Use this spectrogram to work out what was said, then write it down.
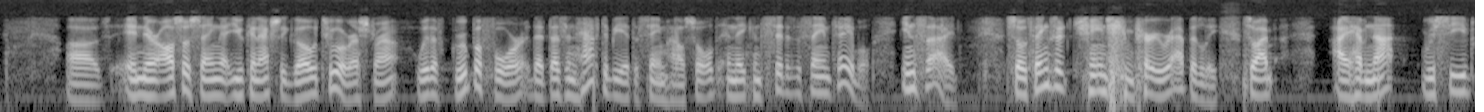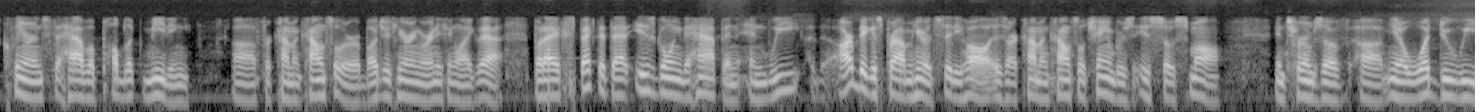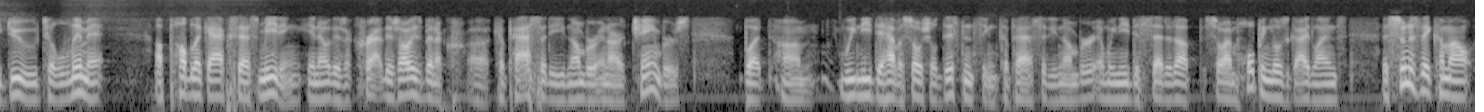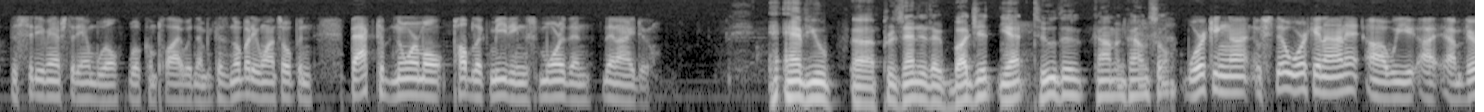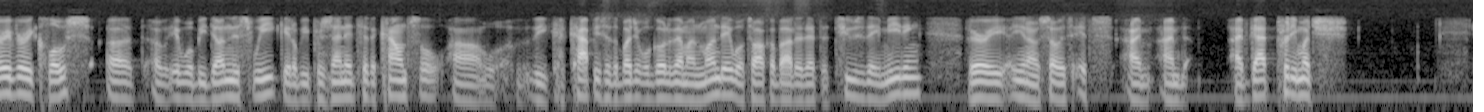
Uh, and they're also saying that you can actually go to a restaurant with a group of four that doesn't have to be at the same household, and they can sit at the same table inside. So things are changing very rapidly. So I'm, I have not received clearance to have a public meeting uh, for Common Council or a budget hearing or anything like that. But I expect that that is going to happen. And we, our biggest problem here at City Hall is our Common Council chambers is so small in terms of uh, you know what do we do to limit a public access meeting. You know, there's a there's always been a uh, capacity number in our chambers, but um, we need to have a social distancing capacity number, and we need to set it up. So I'm hoping those guidelines, as soon as they come out, the city of Amsterdam will will comply with them because nobody wants open back to normal public meetings more than than I do. Have you uh, presented a budget yet to the Common Council? Working on, still working on it. Uh, we, I, am very, very close. Uh, uh, it will be done this week. It'll be presented to the council. Uh, the copies of the budget will go to them on Monday. We'll talk about it at the Tuesday meeting. Very, you know, so it's, it's, I'm, I'm, I've got pretty much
